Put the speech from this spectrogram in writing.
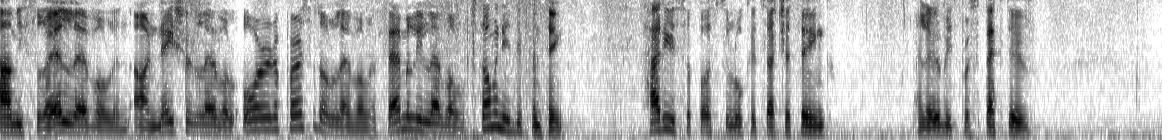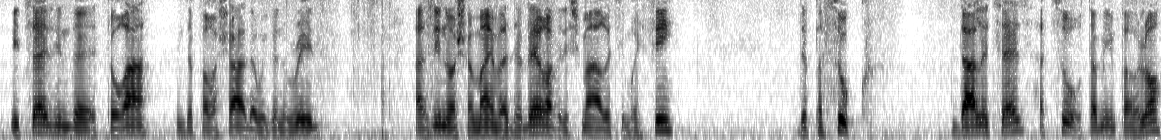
Am Israel level and our nation level or on a personal level a family level so many different things. How are you supposed to look at such a thing a little bit perspective. It says in the Torah, in the parasha that we're going to read, האזינו השמיים והדברה ותשמע הארץ אמרי פי. The pasuk, ד' says, הצור תמים פעולו,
